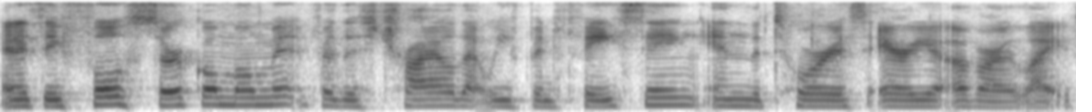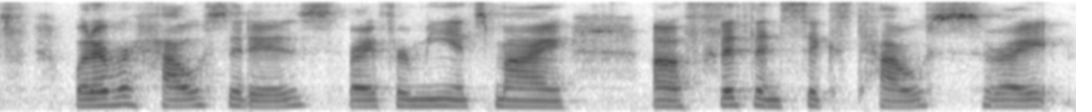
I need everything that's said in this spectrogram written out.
And it's a full circle moment for this trial that we've been facing in the Taurus area of our life. Whatever house it is, right? For me, it's my uh, fifth and sixth house, right?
